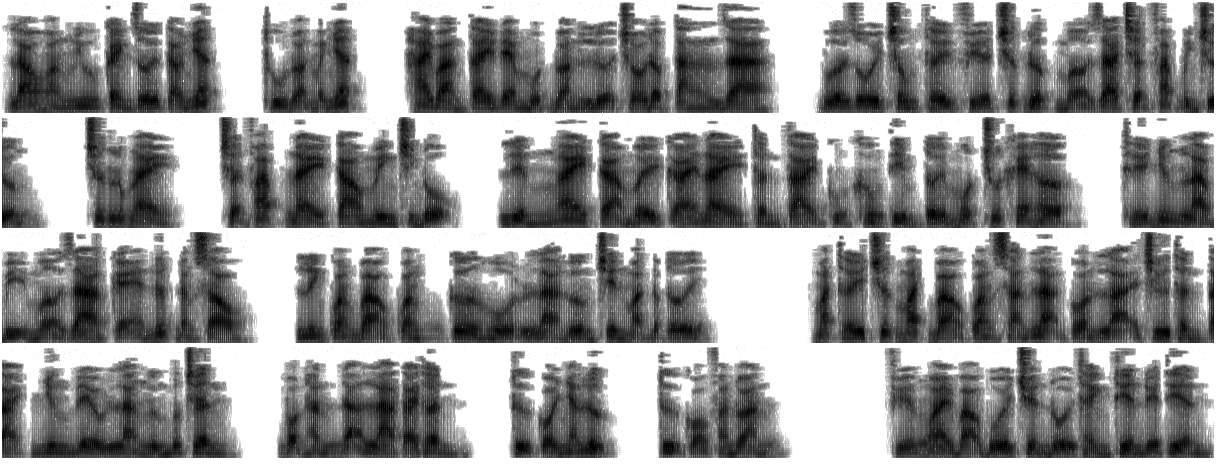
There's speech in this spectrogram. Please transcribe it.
Lão hoàng lưu cảnh giới cao nhất, thủ đoạn mạnh nhất, hai bàn tay đem một đoàn lửa cho đập tăng ra, vừa rồi trông thấy phía trước được mở ra trận pháp bình chướng, trước lúc này, trận pháp này cao minh trình độ, liền ngay cả mấy cái này thần tài cũng không tìm tới một chút khe hở, thế nhưng là bị mở ra kẽ nước đằng sau, linh quang bảo quang cơ hồ là hướng trên mặt đập tới. Mắt thấy trước mắt bảo quang sán lạn còn lại chư thần tài nhưng đều là ngừng bước chân, bọn hắn đã là tài thần, tự có nhãn lực, tự có phán đoán. Phía ngoài bảo bối chuyển đổi thành thiên đế tiền,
